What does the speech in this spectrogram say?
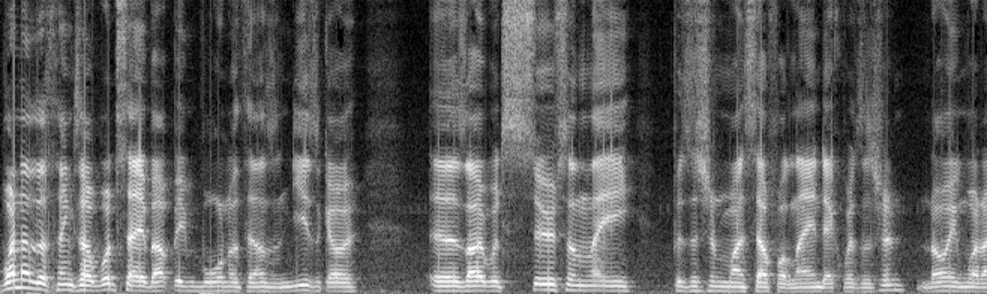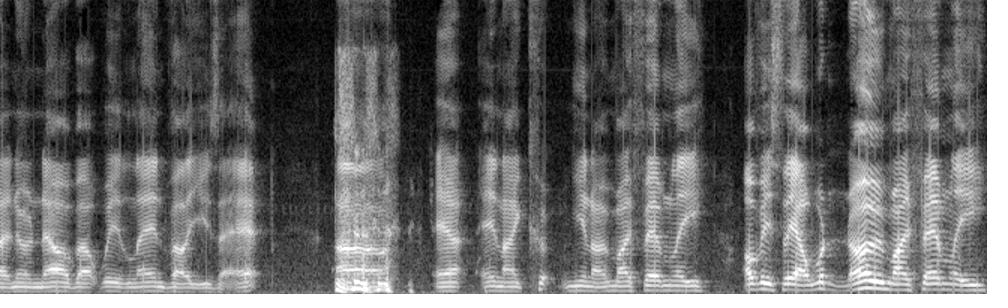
One of the things I would say about being born a thousand years ago is I would certainly position myself for land acquisition, knowing what I know now about where land values are at. Uh, and, and I could, you know, my family. Obviously, I wouldn't know my family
